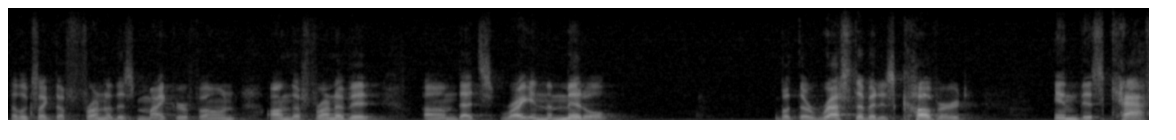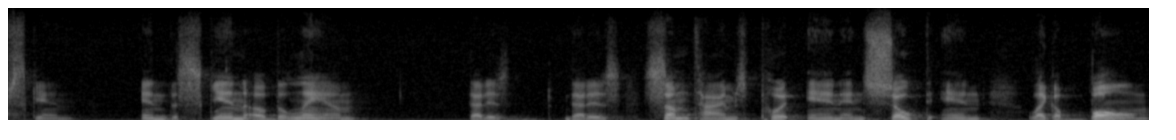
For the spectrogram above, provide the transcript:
that looks like the front of this microphone on the front of it. Um, that's right in the middle, but the rest of it is covered in this calf skin, in the skin of the lamb, that is that is sometimes put in and soaked in like a balm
